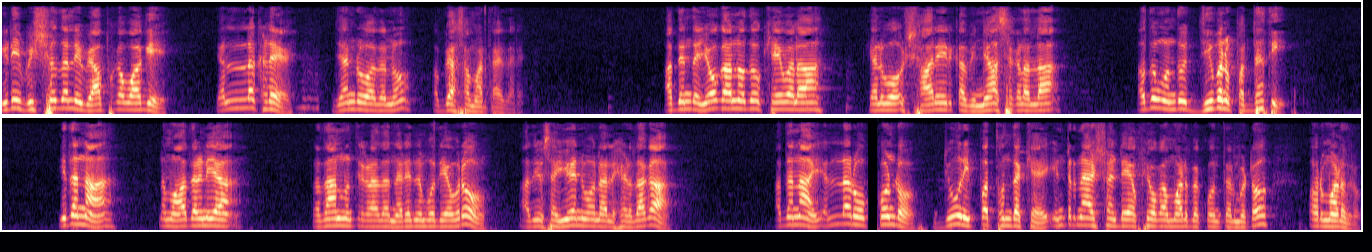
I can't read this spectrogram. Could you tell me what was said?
ಇಡೀ ವಿಶ್ವದಲ್ಲಿ ವ್ಯಾಪಕವಾಗಿ ಎಲ್ಲ ಕಡೆ ಜನರು ಅದನ್ನು ಅಭ್ಯಾಸ ಮಾಡ್ತಾ ಇದ್ದಾರೆ. ಆದ್ದರಿಂದ ಯೋಗ ಅನ್ನೋದು ಕೇವಲ ಕೆಲವು ಶಾರೀರಿಕ ವಿನ್ಯಾಸಗಳಲ್ಲ, ಅದು ಒಂದು ಜೀವನ ಪದ್ಧತಿ. ಇದನ್ನು ನಮ್ಮ ಆದರಣೀಯ ಪ್ರಧಾನಮಂತ್ರಿಗಳಾದ ನರೇಂದ್ರ ಮೋದಿ ಅವರು ಆ ದಿವಸ ಯು ಎನ್ ಓನಲ್ಲಿ ಹೇಳಿದಾಗ, ಅದನ್ನು ಎಲ್ಲರೂ ಒಪ್ಕೊಂಡು ಜೂನ್ ಇಪ್ಪತ್ತೊಂದಕ್ಕೆ ಇಂಟರ್ನ್ಯಾಷನಲ್ ಡೇ ಆಫ್ ಯೋಗ ಮಾಡಬೇಕು ಅಂತ ಅಂದ್ಬಿಟ್ಟು ಅವ್ರು ಮಾಡಿದ್ರು.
